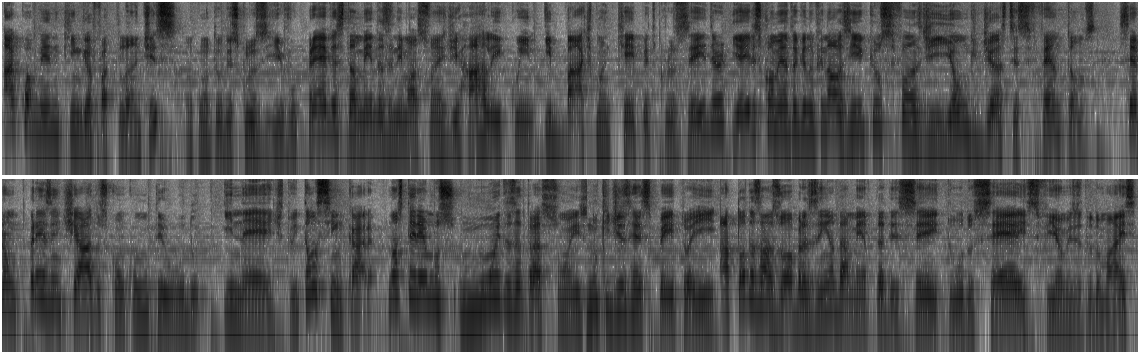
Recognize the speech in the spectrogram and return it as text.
Aquaman King of Atlantis, um conteúdo exclusivo, prévias também das animações de Harley Quinn e Batman Caped Crusader, e aí eles comentam aqui no finalzinho que os fãs de Young Justice Phantoms serão presenteados com conteúdo inédito. Então assim, cara, nós teremos muitas atrações no que diz respeito aí a todas as obras em andamento da DC e tudo, séries, filmes e tudo mais,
